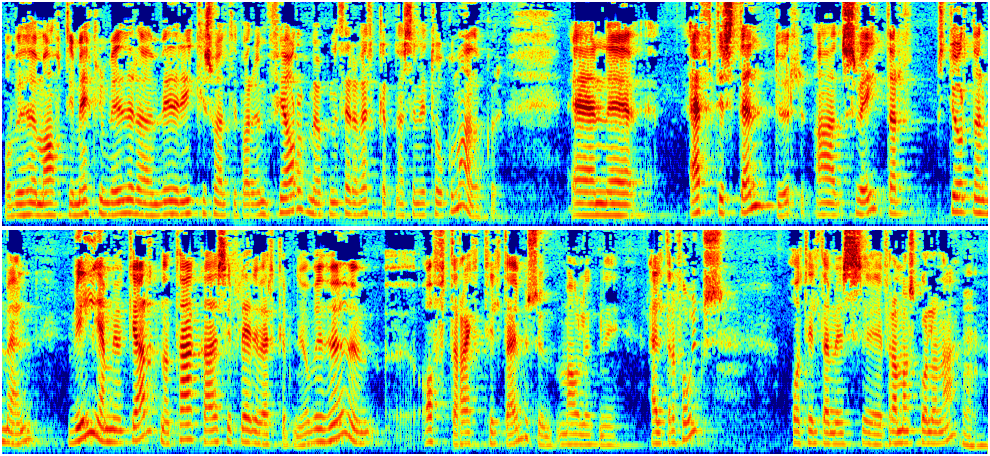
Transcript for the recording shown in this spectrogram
Og við höfum átt í miklum viðræðum við ríkisvaldi bara um fjármjögnum þeirra verkefna sem við tókum að okkur. En eh, eftir stendur að sveitar stjórnar menn vilja mjög gjarn að taka þessi fleiri verkefni og við höfum eh, ofta rætt til dæmis um málefni eldra fólks og til dæmis eh, framhanskólana mm.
